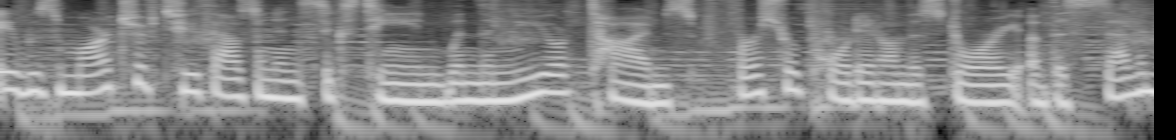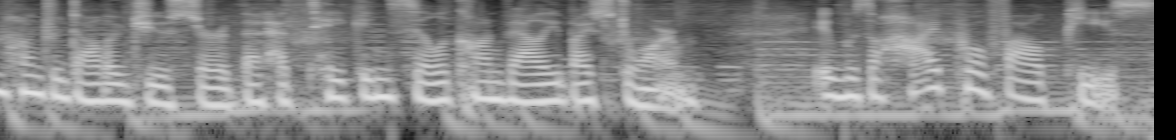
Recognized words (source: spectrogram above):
It was March of 2016 when the New York Times first reported on the story of the $700 juicer that had taken Silicon Valley by storm. It was a high profile piece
